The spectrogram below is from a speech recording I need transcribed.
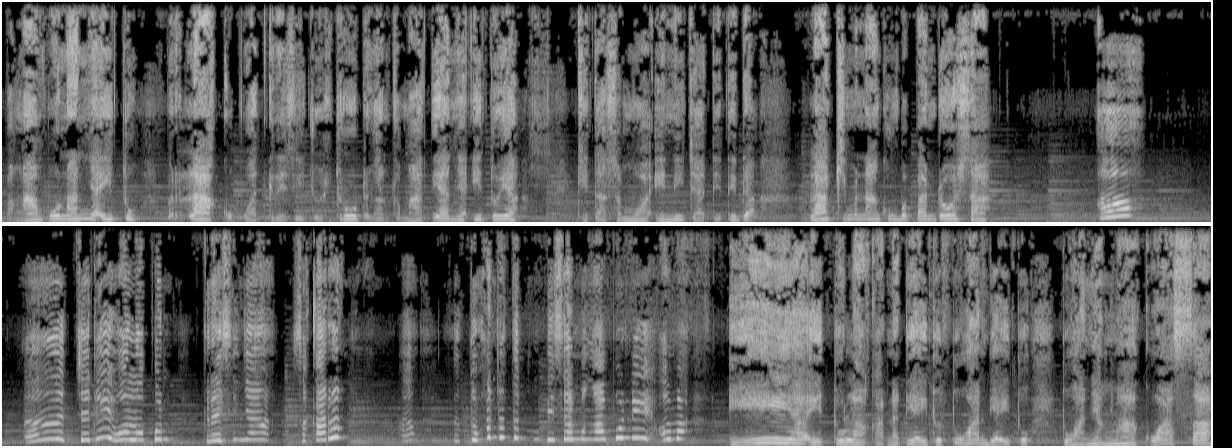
pengampunannya itu berlaku buat Gracie justru dengan kematiannya itu ya kita semua ini jadi tidak lagi menanggung beban dosa oh ah, jadi walaupun Gracie-nya sekarang ah, Tuhan tetap bisa mengampuni Oma. Iya itulah. Karena dia itu Tuhan. Dia itu Tuhan yang maha kuasa.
